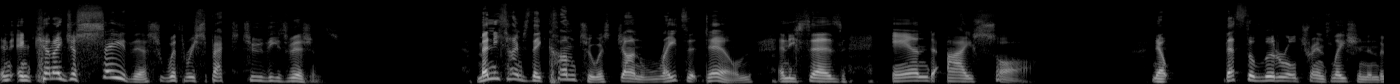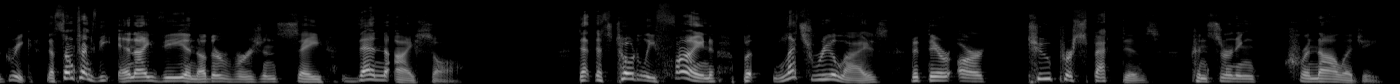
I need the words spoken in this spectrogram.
And, and can I just say this with respect to these visions? Many times they come to us, John writes it down, and he says, And I saw. Now, that's the literal translation in the Greek. Now, sometimes the NIV and other versions say, Then I saw. That, that's totally fine, but let's realize that there are two perspectives concerning chronology.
